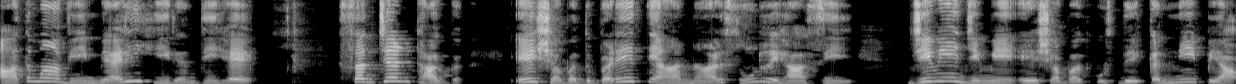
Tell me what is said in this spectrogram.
ਆਤਮਾ ਵੀ ਮੈਲੀ ਹੀ ਰਹਿੰਦੀ ਹੈ। ਸੱਜਣ ਠੱਗ ਇਹ ਸ਼ਬਦ ਬੜੇ ਧਿਆਨ ਨਾਲ ਸੁਣ ਰਿਹਾ ਸੀ। ਜਿਵੇਂ ਜਿਵੇਂ ਇਹ ਸ਼ਬਦ ਉਸਦੇ ਕੰਨੀ ਪਿਆ,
